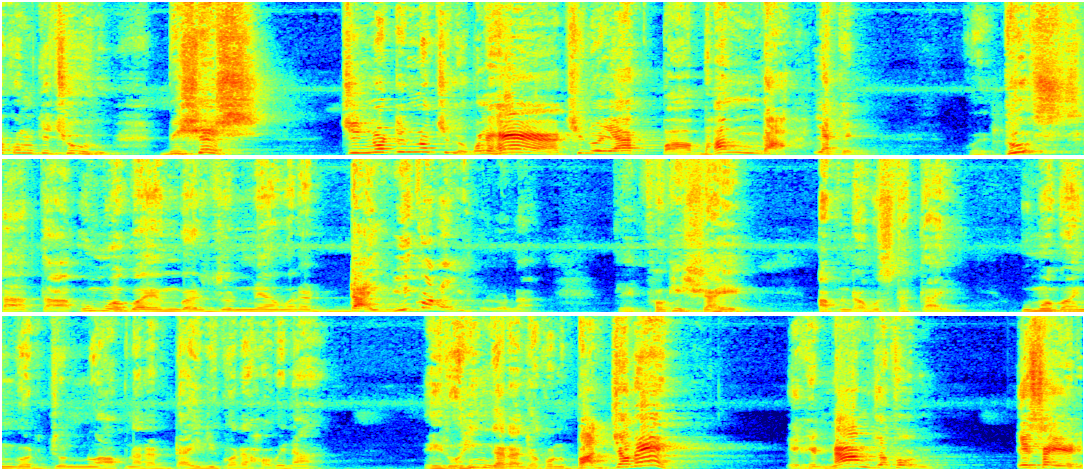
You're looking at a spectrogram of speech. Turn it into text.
রকম কিছু বিশেষ চিহ্ন টিহ্ন ছিল? বলে হ্যাঁ ছিল এক পা ভাঙ্গা লেখেন দুঃসাতা উমগয়ঙ্গার জন্য আমার ডায়েরি করাই হলো না। ফকির সাহেব, আপনার অবস্থা তাই। উমগয়ঙ্গর জন্য আপনার ডায়েরি করা হবে না। এই রোহিঙ্গারা যখন বাদ যাবে এর নাম যখন এসআইআর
